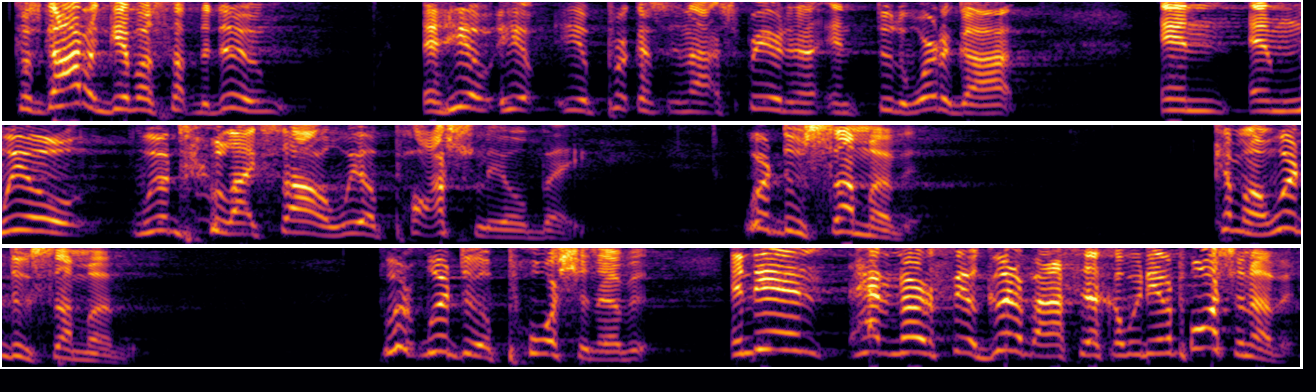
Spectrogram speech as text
Because God will give us something to do, and He'll, he'll, he'll prick us in our spirit and, and through the Word of God, and, and we'll, we'll do like Saul, we'll partially obey. We'll do some of it. Come on, we'll do some of it. We'll, we'll do a portion of it, and then have the to feel good about ourselves because we did a portion of it.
